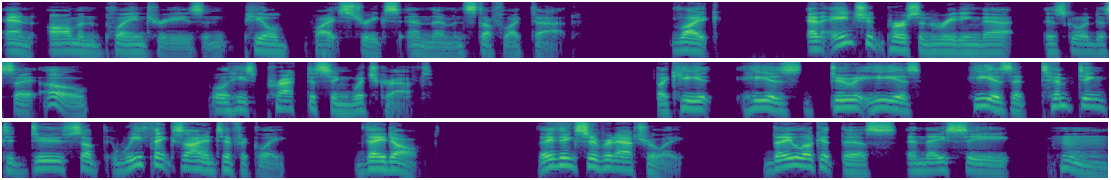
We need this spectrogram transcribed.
and almond plane trees and peeled white streaks in them and stuff like that. Like an ancient person reading that is going to say, oh, well, he's practicing witchcraft. Like he he is doing he is he is attempting to do something we think scientifically. They don't. They think supernaturally. They look at this and they see, hmm,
